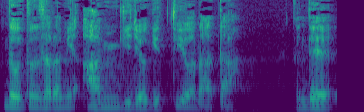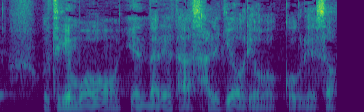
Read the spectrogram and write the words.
근데 어떤 사람이 암기력이 뛰어나다. 근데 어떻게 뭐 옛날에 다 살기 어려웠고 그래서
